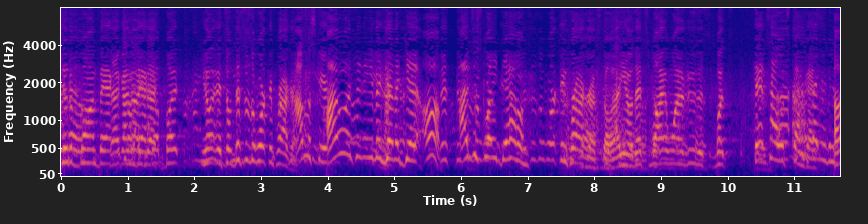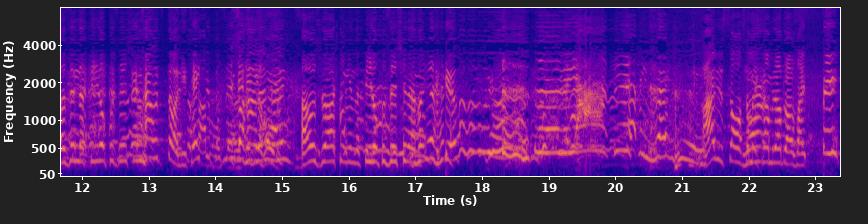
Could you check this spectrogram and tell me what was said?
should have gone back and Back, I come know, back up, but you know, it's a, this is a work in progress. I'm scared. I wasn't even gonna get up. I just laid down. This is a work in progress, though. You know, that's why I want to do this, but that's how it's done, guys. I was in the fetal position. That's how it's done. You take your position and you hold. I was rocking in the fetal position. I'm like, Got me right here. I just saw somebody coming up and I was like, bink.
